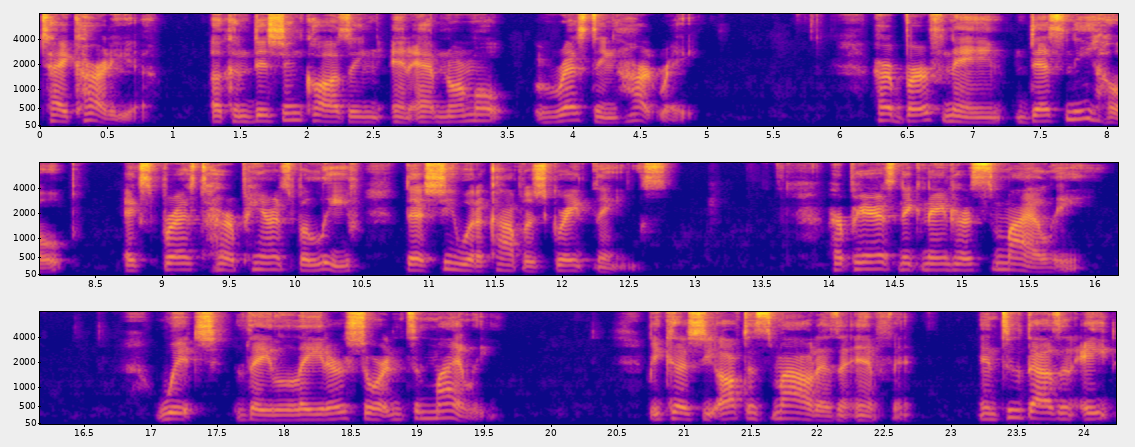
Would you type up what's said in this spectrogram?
tachycardia, a condition causing an abnormal resting heart rate. Her birth name, Destiny Hope, expressed her parents' belief that she would accomplish great things. Her parents nicknamed her Smiley, which they later shortened to Miley, because she often smiled as an infant. In 2008,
